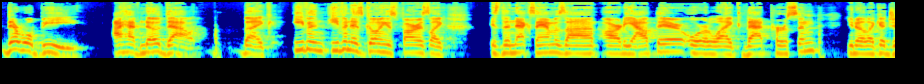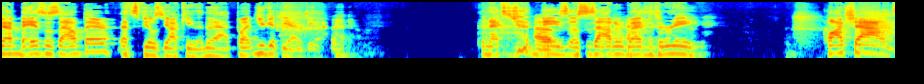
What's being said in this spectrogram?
there will be, I have no doubt, like even, even as going as far as like is the next Amazon already out there or like that person, you know, like a Jeff Bezos out there? That feels yucky to that, but you get the idea. the next Jeff oh. Bezos is out in Web three. Watch out.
